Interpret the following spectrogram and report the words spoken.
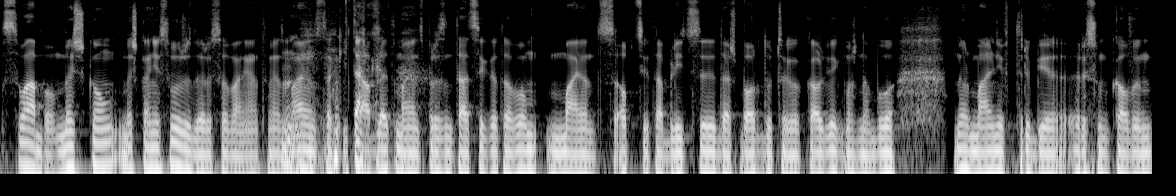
słabo. Myszką, myszka nie służy do rysowania, natomiast Mm, mając taki tak. tablet, mając prezentację gotową, mając opcję tablicy, dashboardu, czegokolwiek, można było normalnie w trybie rysunkowym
